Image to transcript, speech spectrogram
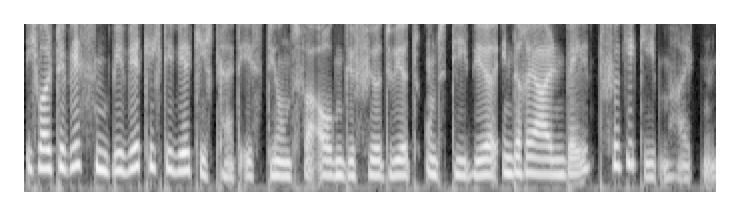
Ich wollte wissen, wie wirklich die Wirklichkeit ist, die uns vor Augen geführt wird und die wir in der realen Welt für gegeben halten.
